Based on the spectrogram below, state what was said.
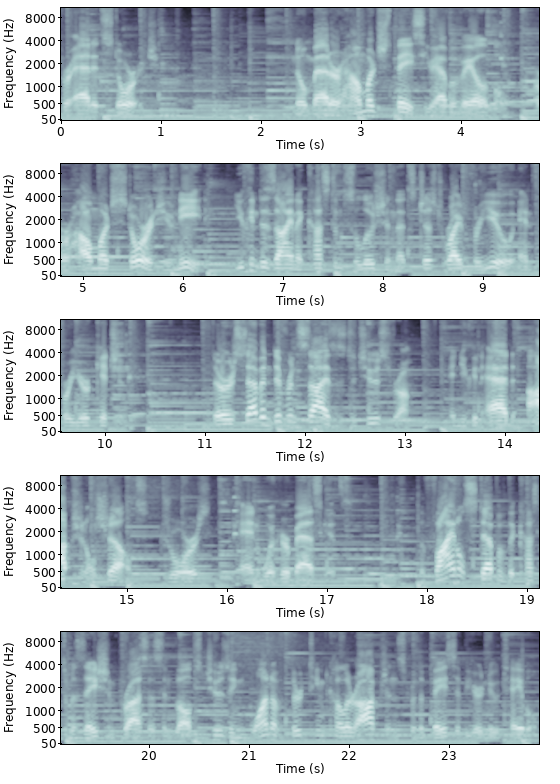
for added storage. No matter how much space you have available or how much storage you need, you can design a custom solution that's just right for you and for your kitchen. There are seven different sizes to choose from, and you can add optional shelves, drawers, and wicker baskets. The final step of the customization process involves choosing one of 13 color options for the base of your new table.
